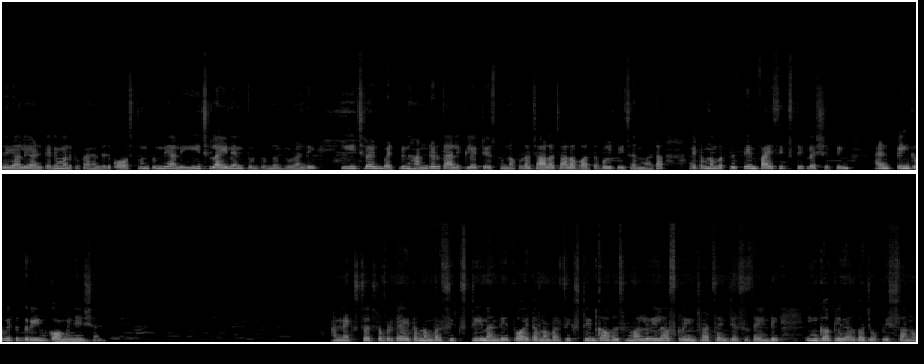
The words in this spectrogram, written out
చేయాలి అంటేనే మనకి ఫైవ్ హండ్రెడ్ కాస్ట్ ఉంటుంది. అండ్ ఈచ్ లైన్ ఎంత ఉంటుందో చూడండి. Each line between hundred calculate చేసుకున్నా కూడా చాలా చాలా వర్తబుల్ పీస్ అనమాట item number fifteen five sixty plus shipping and pink with green combination and next వచ్చేటప్పటికి ఐటమ్ నెంబర్ సిక్స్టీన్ అండి. సో ఐటమ్ నెంబర్ సిక్స్టీన్ కావాల్సిన వాళ్ళు ఇలా స్క్రీన్ షాట్ సెండ్ చేసేసేయండి. ఇంకా క్లియర్గా చూపిస్తాను.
